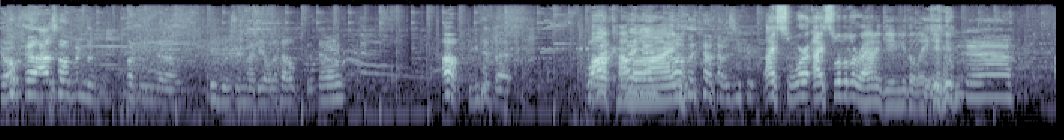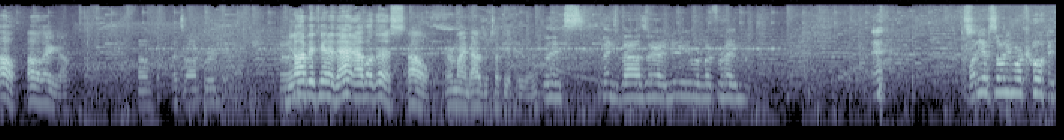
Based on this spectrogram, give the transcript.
Oh, I was hoping the fucking uh, speed boosters might be able to help, but no. Oh, you can hit that. Oh, come on. Oh, thank God that was you. I swore I swiveled around and gave you the lead. Yeah. oh, oh, there you go. Oh, that's awkward. You're not a big fan of that? How about this? Oh, never mind. Bowser took it for you. Thanks. Thanks, Bowser. I knew you were my friend. Why do you have so many more coins?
